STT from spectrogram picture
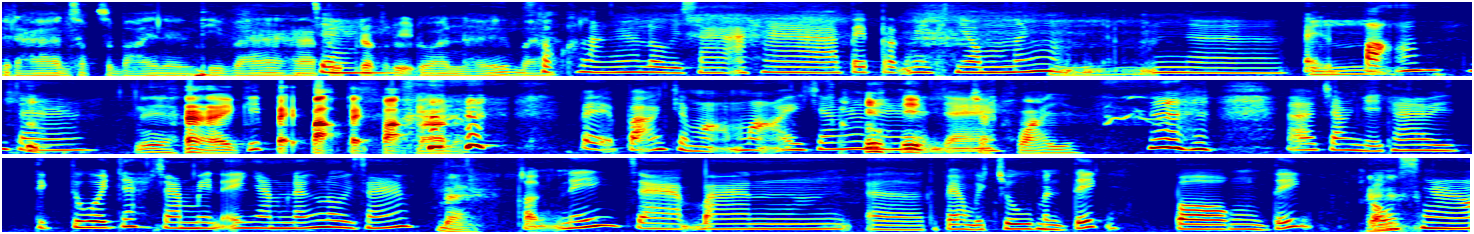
ច្រើនសុខសប្បាយនៅធីវ៉ាហាពេលព្រឹករួចរាល់នៅបាទសុខខ្លាំងណាស់លោកវិសាអាហារពេលព្រឹកនេះខ្ញុំហ្នឹងប៉ែប៉ក់ចានេះហើយគេប៉ែប៉ក់ប៉ែប៉ក់មកប៉ែប៉ក់ចំក់មកអីចឹងណាចាចាខ្វាយចង់និយាយថាតិចតួចណាចាមានអីញ៉ាំហ្នឹងលោកវិសាបាទព្រឹកនេះចាបានតាពាំងបញ្ជូរបន្តិចពងបន្តិចពងស្ងោរ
